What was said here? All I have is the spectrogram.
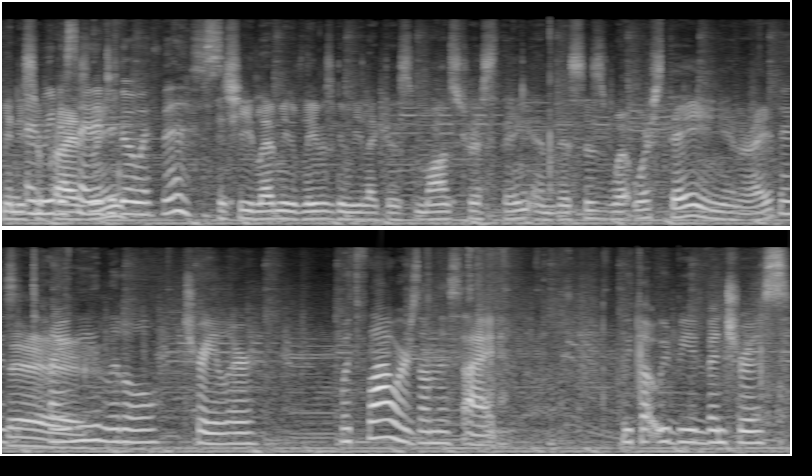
Mindy and we decided me. to go with this. And she led me to believe it was gonna be like this monstrous thing, and this is what we're staying in right This there. tiny little trailer with flowers on the side. We thought we'd be adventurous.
